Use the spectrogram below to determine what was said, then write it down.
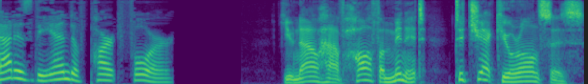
That is the end of part 4. You now have half a minute to check your answers.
